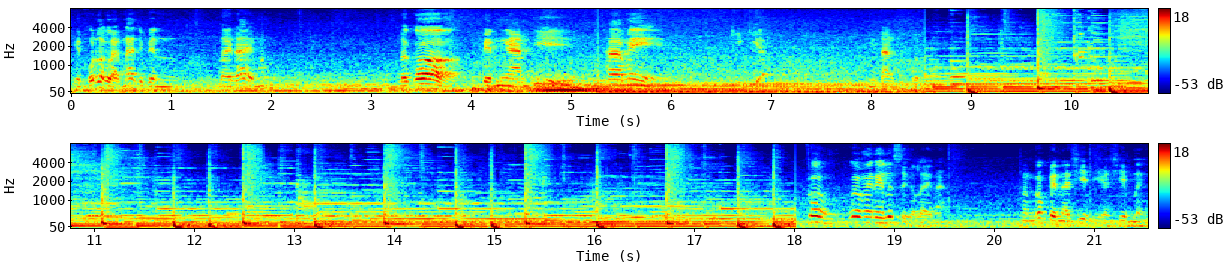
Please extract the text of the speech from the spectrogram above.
เหตุผลหลักๆ น่าจะเป็นรายได้มั้งแล้วก็เป็นงานที่ถ้าไม่ขี้เกียจมีตังค์ ไม่ได้รู้สึกอะไรนะ มันก็เป็นอาชีพอีกอาชีพหนึ่ง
